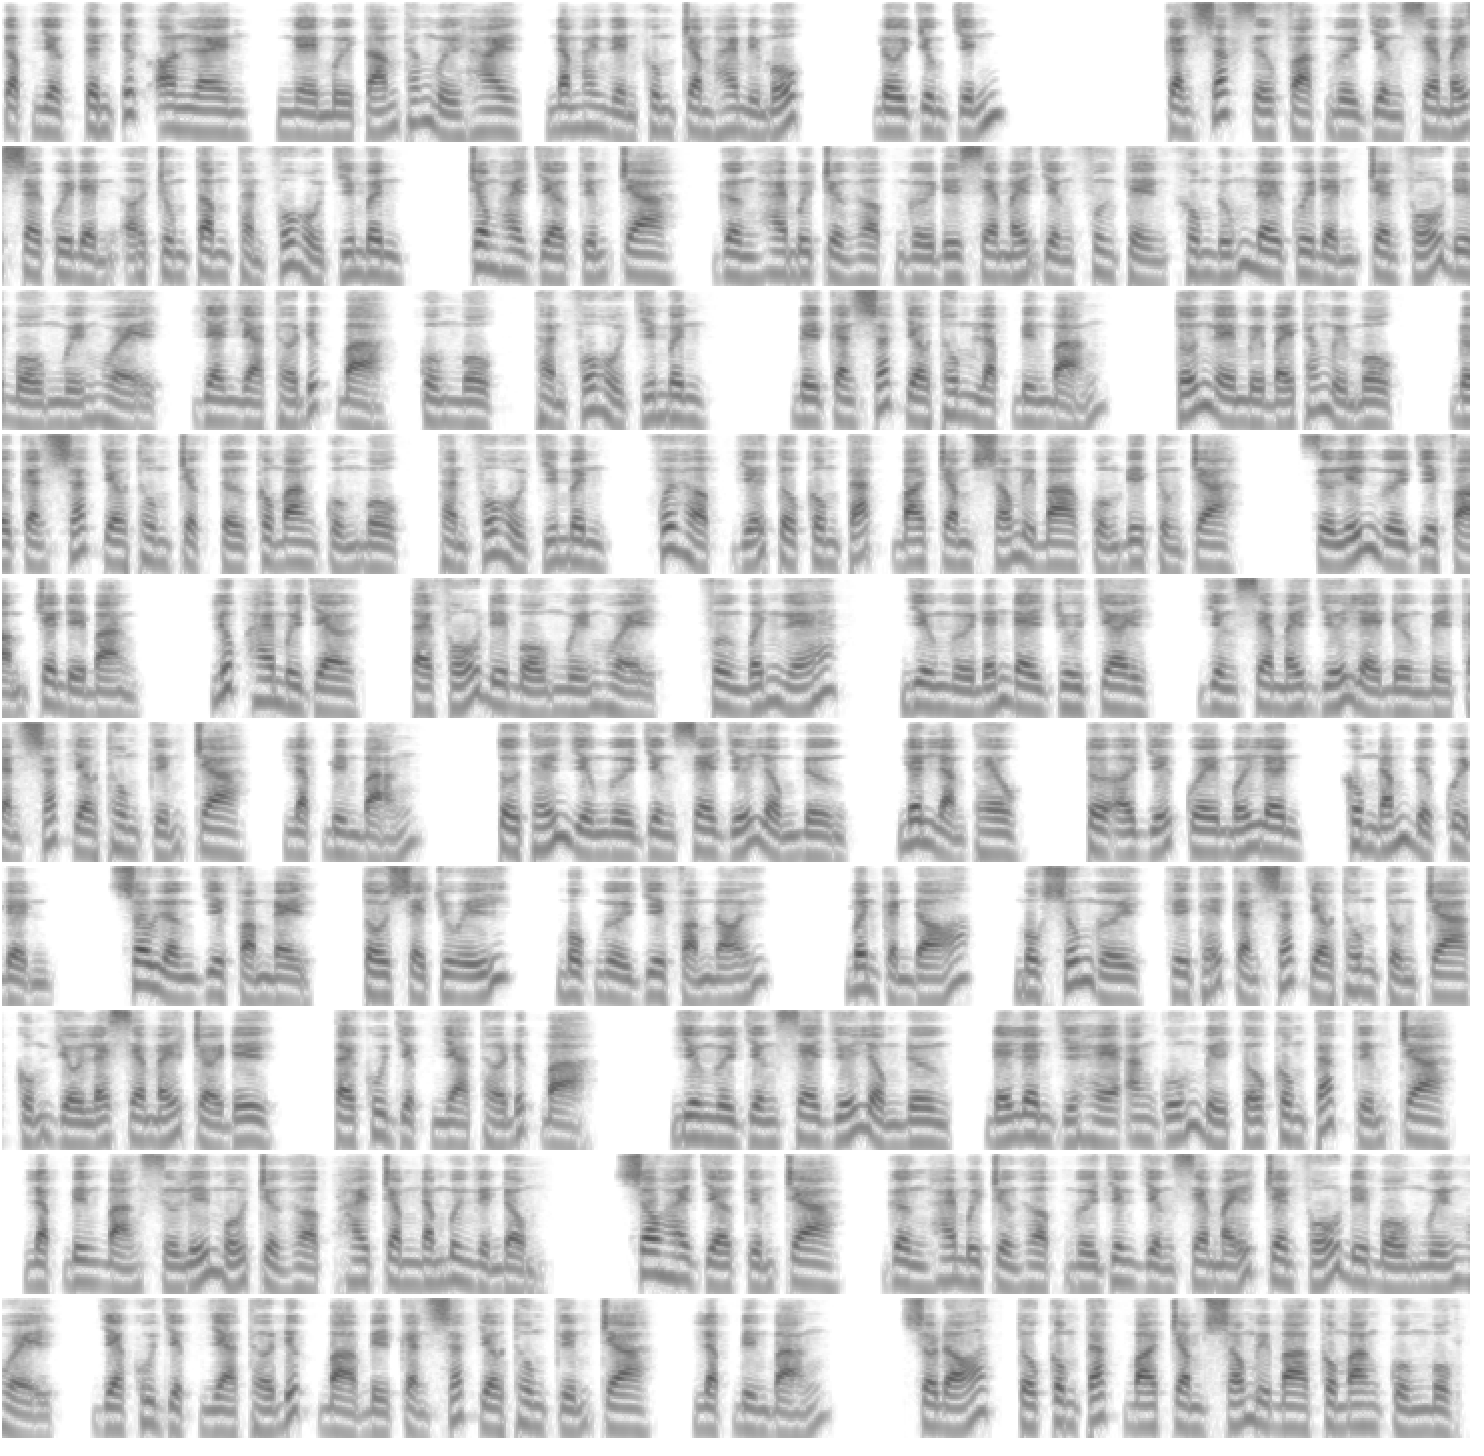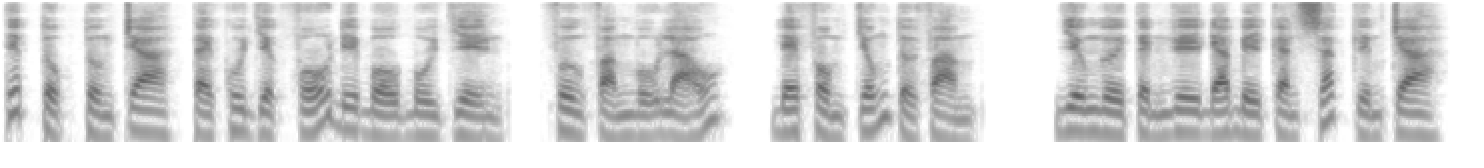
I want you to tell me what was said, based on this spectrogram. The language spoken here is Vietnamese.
Cập nhật tin tức online ngày 18 tháng 12 năm 2021. Nội dung chính. Cảnh sát xử phạt người dừng xe máy sai quy định ở trung tâm thành phố Hồ Chí Minh. Trong 2 giờ kiểm tra, gần 20 trường hợp người đi xe máy dừng phương tiện không đúng nơi quy định trên phố đi bộ Nguyễn Huệ và nhà thờ Đức Bà, quận 1, thành phố Hồ Chí Minh, bị cảnh sát giao thông lập biên bản. Tối ngày 17 tháng 11, đội cảnh sát giao thông trật tự công an quận 1, thành phố Hồ Chí Minh phối hợp với tổ công tác 363 quận đi tuần tra, xử lý người vi phạm trên địa bàn. Lúc 20 giờ, tại phố đi bộ Nguyễn Huệ, phường Bến Nghé, nhiều người đến đây vui chơi, dừng xe máy dưới lề đường bị cảnh sát giao thông kiểm tra, lập biên bản. Tôi thấy nhiều người dừng xe dưới lòng đường, nên làm theo. Tôi ở dưới quê mới lên, không nắm được quy định. Sau lần vi phạm này, tôi sẽ chú ý, một người vi phạm nói. Bên cạnh đó, một số người khi thấy cảnh sát giao thông tuần tra cũng dội lái xe máy trời đi, tại khu vực nhà thờ Đức Bà. Nhiều người dừng xe dưới lòng đường để lên vỉa hè ăn uống bị tổ công tác kiểm tra, lập biên bản xử lý mỗi trường hợp 250.000 đồng. Sau 2 giờ kiểm tra, gần 20 trường hợp người dân dừng xe máy trên phố đi bộ Nguyễn Huệ và khu vực nhà thờ Đức Bà bị cảnh sát giao thông kiểm tra, lập biên bản. Sau đó, tổ công tác 363 công an quận 1 tiếp tục tuần tra tại khu vực phố đi bộ Bùi Diện, phường Phạm Ngũ Lão, để phòng chống tội phạm. Nhiều người tình nghi đã bị cảnh sát kiểm tra,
